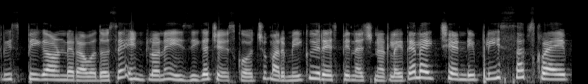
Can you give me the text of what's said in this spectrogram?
క్రిస్పీగా ఉండే రవ్వ దోశ ఇంట్లోనే ఈజీగా చేసుకోవచ్చు. మరి మీకు ఈ రెసిపీ నచ్చినట్లయితే లైక్ చేయండి. Please subscribe.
